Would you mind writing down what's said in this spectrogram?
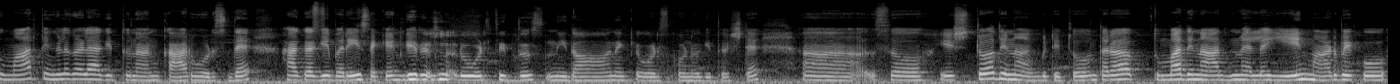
ಸುಮಾರು ತಿಂಗಳುಗಳೇ ಆಗಿತ್ತು ನಾನು ಕಾರ್ ಓಡಿಸ್ದೆ. ಹಾಗಾಗಿ ಬರೀ ಸೆಕೆಂಡ್ ಗೇರಲ್ಲರೂ ಓಡಿಸ್ತಿದ್ದು ಸ್- ನಿಧಾನಕ್ಕೆ ಓಡಿಸ್ಕೊಂಡು ಹೋಗಿದ್ದು ಅಷ್ಟೇ. ಸೊ ಎಷ್ಟೋ ದಿನ ಆಗಿಬಿಟ್ಟಿತ್ತು. ಒಂಥರ ತುಂಬ ದಿನ ಆದಮೇಲೆ ಏನು ಮಾಡಬೇಕು,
